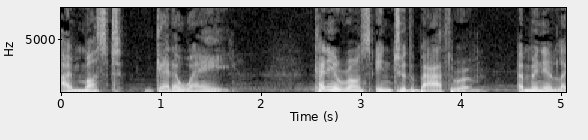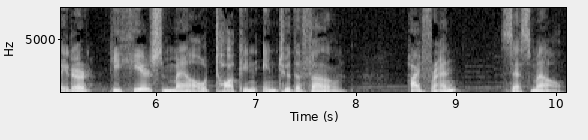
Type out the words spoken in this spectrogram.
I must get away. Kenny runs into the bathroom. A minute later, he hears Mel talking into the phone. Hi, friend, says Mel.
